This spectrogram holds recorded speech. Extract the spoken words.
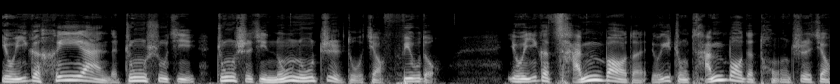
有一个黑暗的中世纪中世纪农奴制度叫 Feudal，有一个残暴的有一种残暴的统治叫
